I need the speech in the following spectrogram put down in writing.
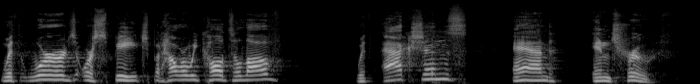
with words or speech, but how are we called to love? With actions and in truth.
